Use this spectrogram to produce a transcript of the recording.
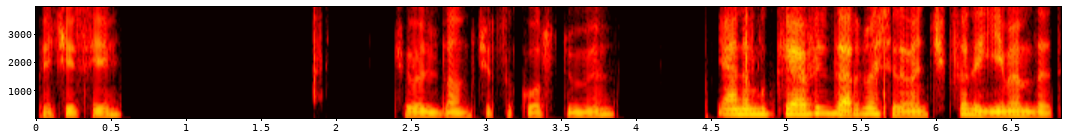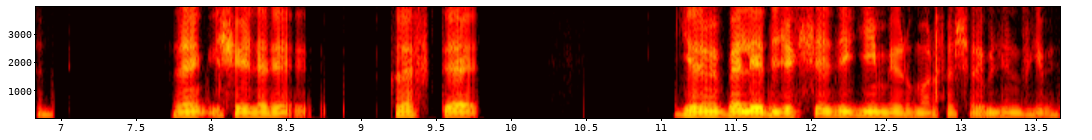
peçesi. Çöl dansçısı kostümü. Yani bu kıyafeti de arkadaşlar ben çıksa da giymem zaten. Renkli şeyleri grafikte yerimi belli edecek şeyleri giymiyorum arkadaşlar bildiğiniz gibi.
